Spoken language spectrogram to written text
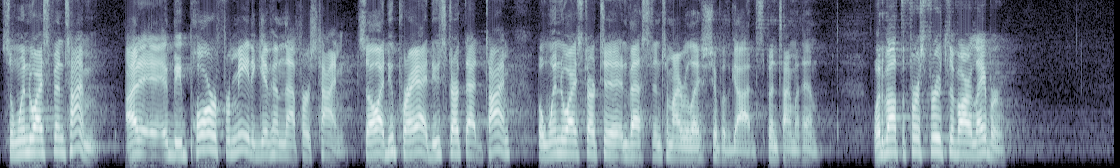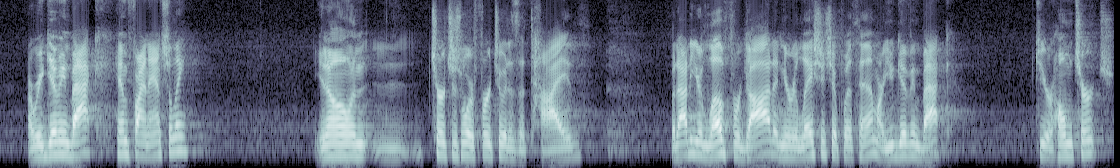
So when do I spend time? I, it'd be poor for me to give him that first time. So I do pray, I do start that time, but when do I start to invest into my relationship with God, spend time with him? What about the first fruits of our labor? Are we giving back him financially? You know, churches will refer to it as a tithe. But out of your love for God and your relationship with Him, are you giving back to your home church,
